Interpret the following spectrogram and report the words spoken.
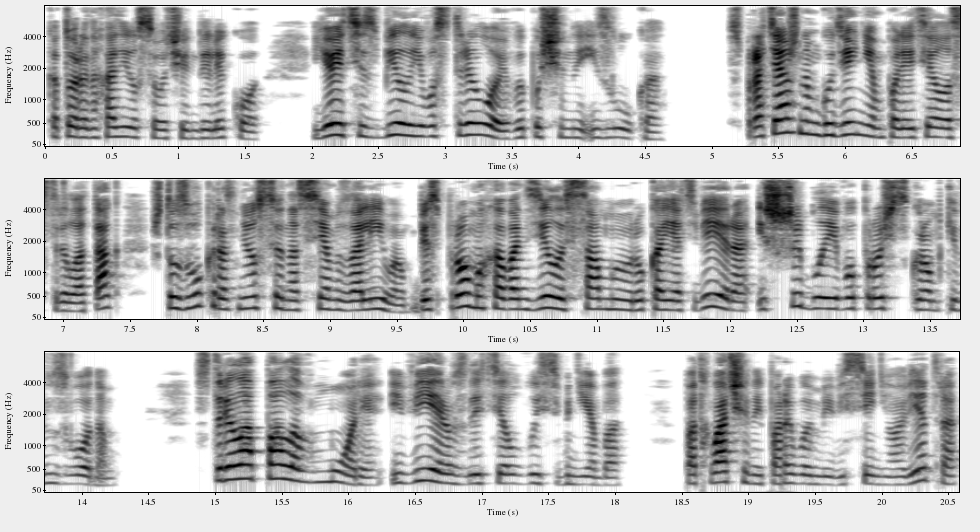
который находился очень далеко, Йойти сбил его стрелой, выпущенной из лука. С протяжным гудением полетела стрела так, что звук разнесся над всем заливом, без промаха вонзилась в самую рукоять веера и сшибла его прочь с громким звоном. Стрела пала в море, и веер взлетел ввысь в небо. Подхваченный порывами весеннего ветра,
